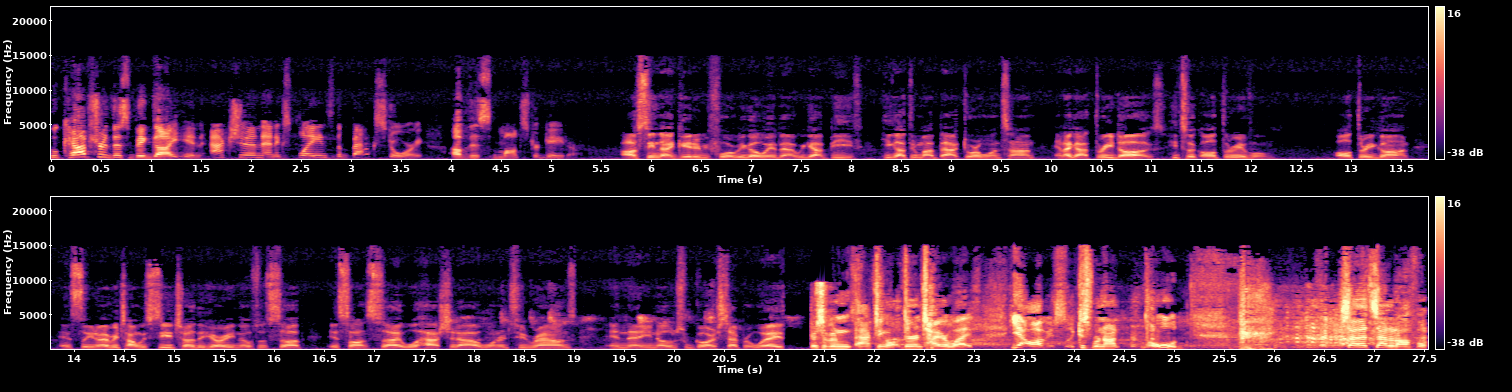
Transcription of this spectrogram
who captured this big guy in action and explains the backstory of this monster gator. I've seen that gator before. We go way back. We got beef. He got through my back door one time, and I got three dogs. He took all three of them, all three gone. And so, you know, every time we see each other, he already knows what's up. It's on site. We'll hash it out one or two rounds, and then, you know, just go our separate ways. Actors have been acting all, their entire life. Yeah, obviously, because we're not old. so that sounded awful.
